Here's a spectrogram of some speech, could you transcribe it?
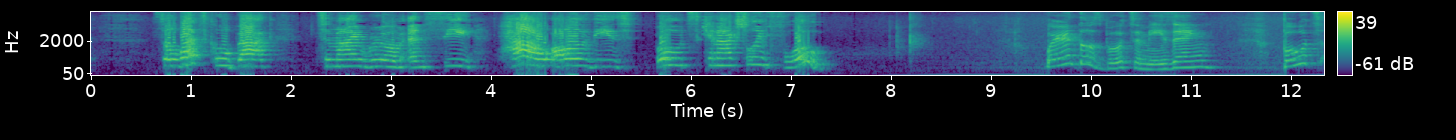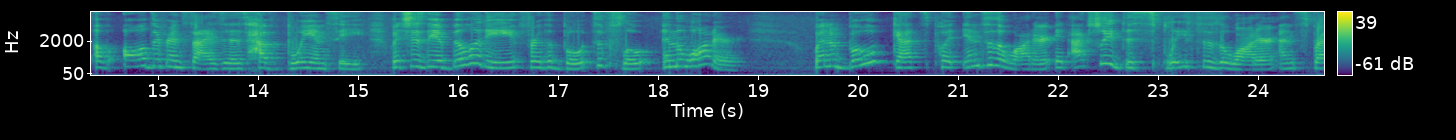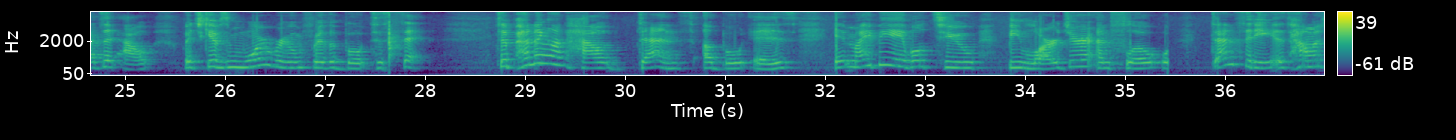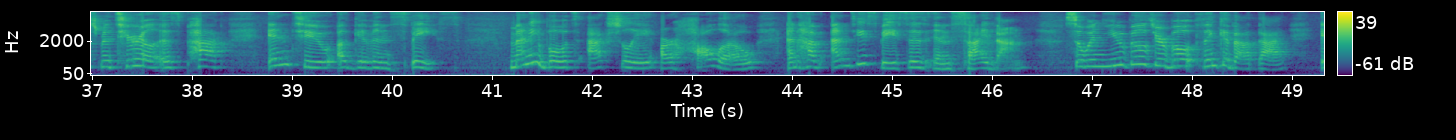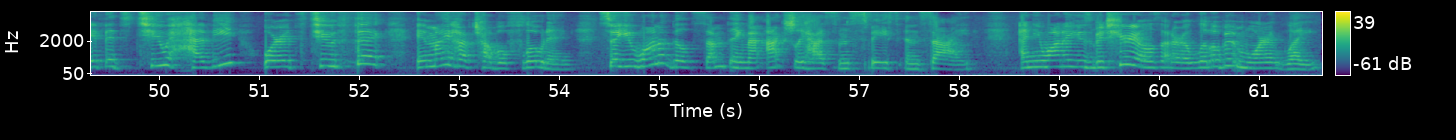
So let's go back to my room and see how all of these boats can actually float. Weren't those boats amazing? Boats of all different sizes have buoyancy, which is the ability for the boat to float in the water. When a boat gets put into the water, it actually displaces the water and spreads it out, which gives more room for the boat to sit. Depending on how dense a boat is, it might be able to be larger and float. Density is how much material is packed into a given space. Many boats actually are hollow and have empty spaces inside them. So when you build your boat, think about that. If it's too heavy or it's too thick, it might have trouble floating. So you want to build something that actually has some space inside. And you want to use materials that are a little bit more light.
